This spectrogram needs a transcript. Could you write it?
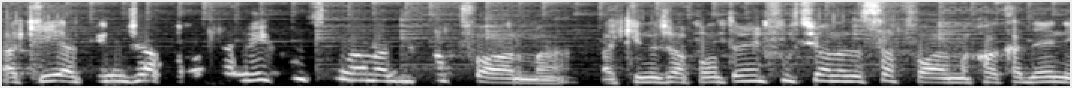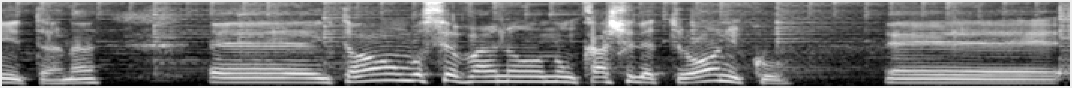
Aqui, aqui no Japão também funciona dessa forma. Aqui no Japão também funciona dessa forma, com a caderneta, né? É, então você vai no, num caixa eletrônico, é,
